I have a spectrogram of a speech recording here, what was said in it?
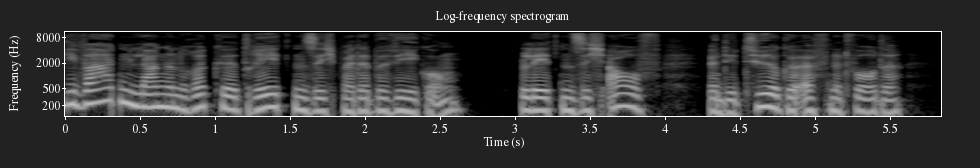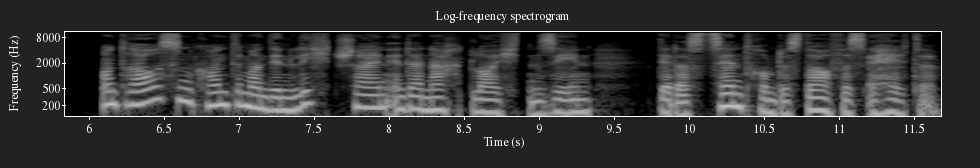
Die wadenlangen Röcke drehten sich bei der Bewegung, blähten sich auf, wenn die Tür geöffnet wurde, und draußen konnte man den Lichtschein in der Nacht leuchten sehen, der das Zentrum des Dorfes erhellte.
